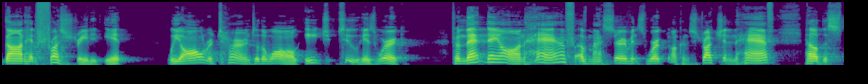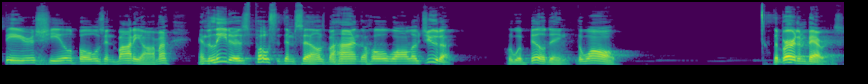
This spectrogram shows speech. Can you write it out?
God had frustrated it, we all returned to the wall, each to his work. From that day on, half of my servants worked on construction, and half held the spears, shield, bows, and body armor. And the leaders posted themselves behind the whole wall of Judah, who were building the wall. The burden bearers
